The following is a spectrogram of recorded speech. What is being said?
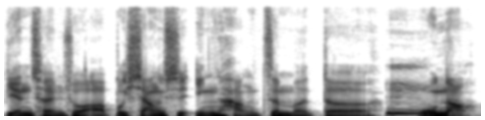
变成说啊，不像是银行这么的嗯无脑。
